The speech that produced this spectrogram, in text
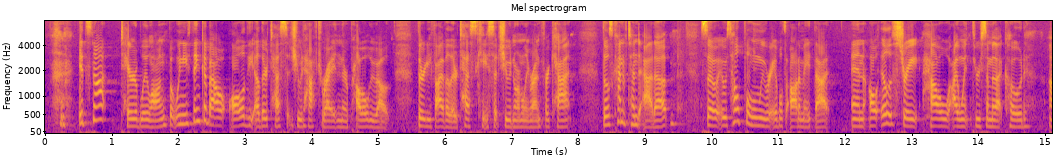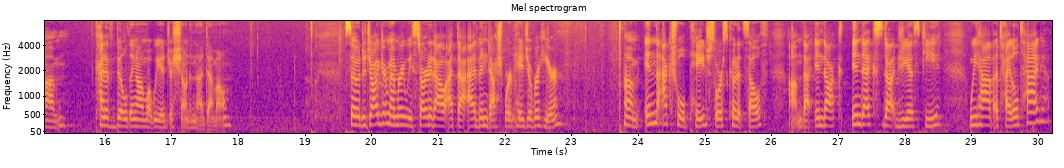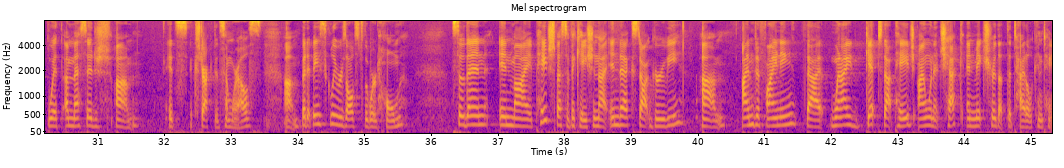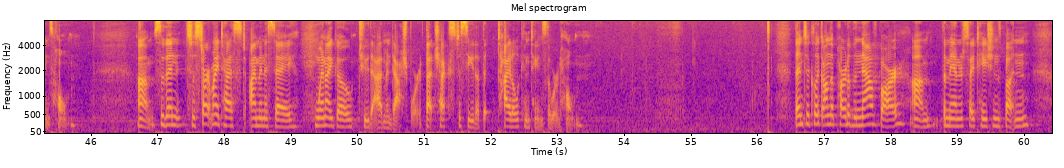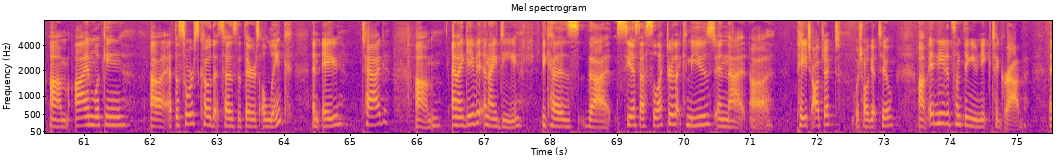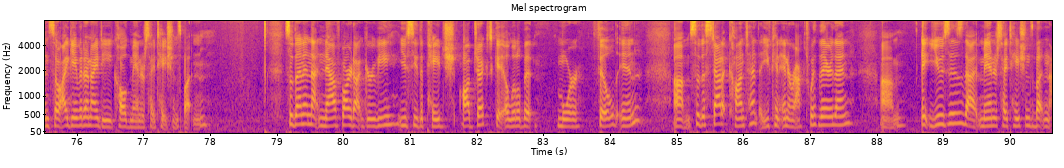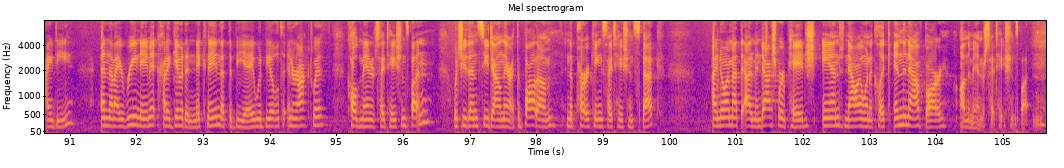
it's not terribly long, but when you think about all of the other tests that she would have to write, and there are probably about 35 other test cases that she would normally run for CAT, those kind of tend to add up. So it was helpful when we were able to automate that and I'll illustrate how I went through some of that code, um, kind of building on what we had just shown in that demo. So to jog your memory, we started out at that admin dashboard page over here. Um, in the actual page source code itself, um, that index.gsp, we have a title tag with a message. Um, it's extracted somewhere else, um, but it basically resolves to the word home. So then in my page specification, that index.groovy, um, I'm defining that when I get to that page, I want to check and make sure that the title contains home. Um, so then to start my test, I'm going to say when I go to the admin dashboard, that checks to see that the title contains the word home. Then to click on the part of the nav bar, um, the Manage Citations button, um, I'm looking uh, at the source code that says that there's a link, an A tag, um, and I gave it an ID because that CSS selector that can be used in that uh, page object, which I'll get to, um, it needed something unique to grab. And so I gave it an ID called Manage Citations button. So then in that navbar.groovy, you see the page object get a little bit more filled in. Um, so the static content that you can interact with there then, um, it uses that Manage Citations button ID and then I rename it, kind of give it a nickname that the BA would be able to interact with called Manage Citations button, which you then see down there at the bottom in the parking citation spec. I know I'm at the admin dashboard page, and now I want to click in the nav bar on the Manage Citations button.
